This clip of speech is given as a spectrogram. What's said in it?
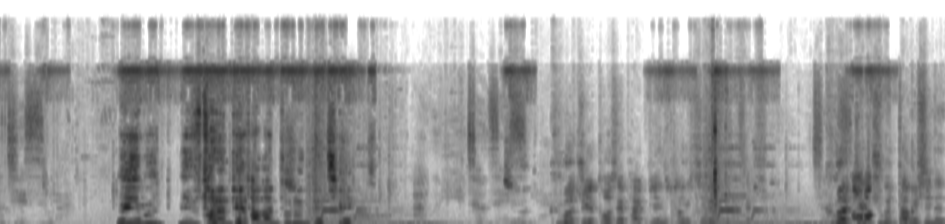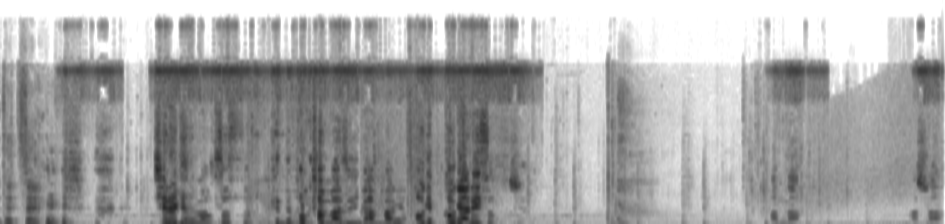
처치했습니다. 의문. 윈스턴한테 당한 둘은 대체. 아군이 전사했습니다. 그 와중에 덫에 밟힌 당신은 대체. 그 와중에 아. 죽은 당신은 대체. 체력이 얼마 없었어. 근데 폭탄 맞으니까 한 방이야. 거기 거기 안에 있어. 맞다. 아싸.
